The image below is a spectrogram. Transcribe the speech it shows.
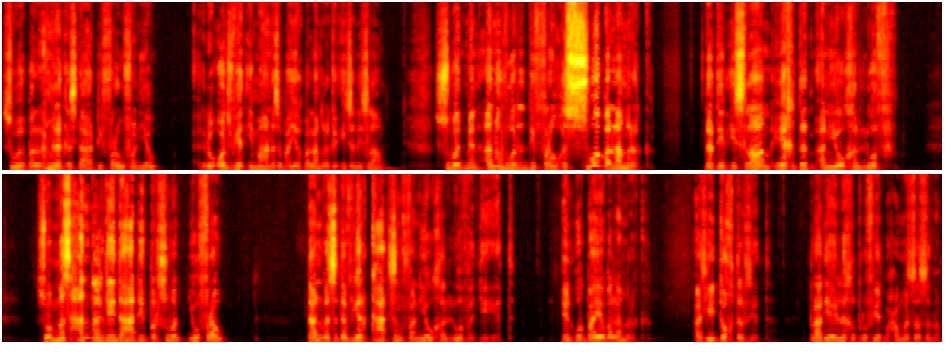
So belangrik is daar die vrou van jou. Nou ons weet iman is 'n baie belangrike iets in Islam. So met ander woorde die vrou is so belangrik dat in Islam heg dit aan jou geloof. So mishandel jy daardie persoon, jou vrou, dan was dit 'n weerkaatsing van jou geloof wat jy het. En ook baie belangrik, as jy dogters het, praat die heilige profeet Mohammed sallam.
